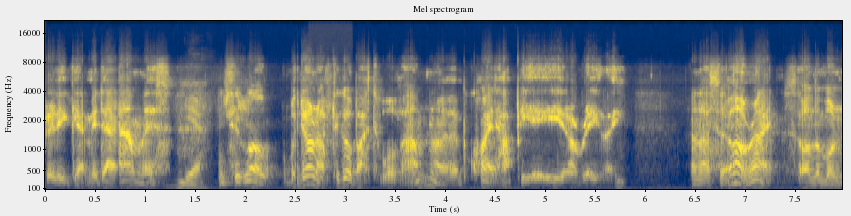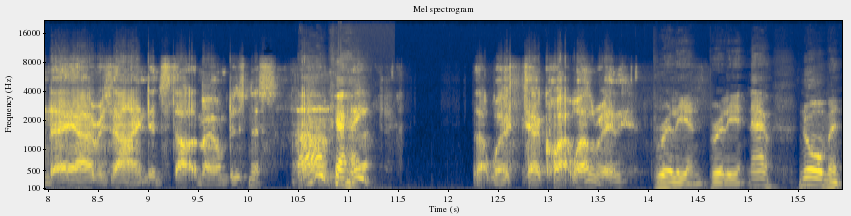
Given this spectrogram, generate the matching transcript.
really get me down this." Yeah. And she said, "Well, we don't have to go back to Wolverhampton. I'm quite happy here, you know, really." And I said, "Oh, right." So on the Monday, I resigned and started my own business. And, Okay. uh, that worked out quite well, really. Brilliant, brilliant. Now, Norman,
